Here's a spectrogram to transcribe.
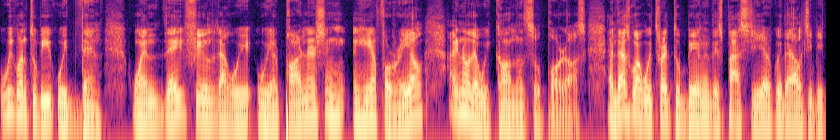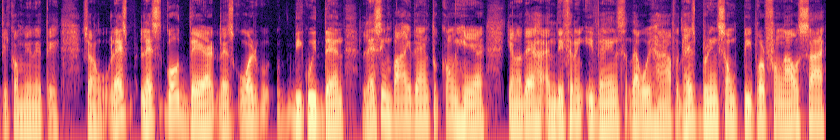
We want to be with them. When they feel that we, we are partners in, in here for real, I know that we come and support us. And that's what we tried to build in this past year with the LGBT community. So let's let's go there. Let's work be with them. Let's invite them to come here. You know, there and different events that we have. Let's bring some people from outside.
